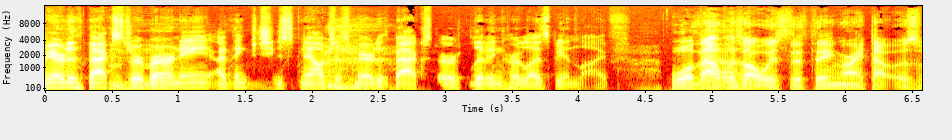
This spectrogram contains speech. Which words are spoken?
Meredith Baxter Mm-hmm. Birney. I think she's now just Meredith Baxter living her lesbian life. Well, that was always the thing, right? That was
